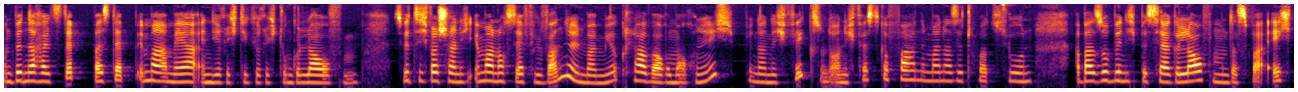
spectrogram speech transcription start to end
und bin da halt Step by Step immer mehr in die richtige Richtung gelaufen. Es wird sich wahrscheinlich immer noch sehr viel wandeln bei mir, klar, warum auch nicht? Bin da nicht fix und auch nicht festgefahren in meiner Situation, aber so bin ich bisher gelaufen und das war echt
